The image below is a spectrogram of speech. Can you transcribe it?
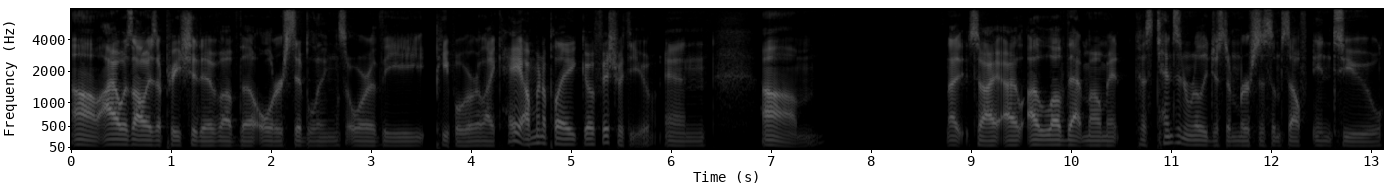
um, I was always appreciative of the older siblings or the people who are like hey I'm gonna play go fish with you and um, I, so I, I I love that moment because Tenzin really just immerses himself into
